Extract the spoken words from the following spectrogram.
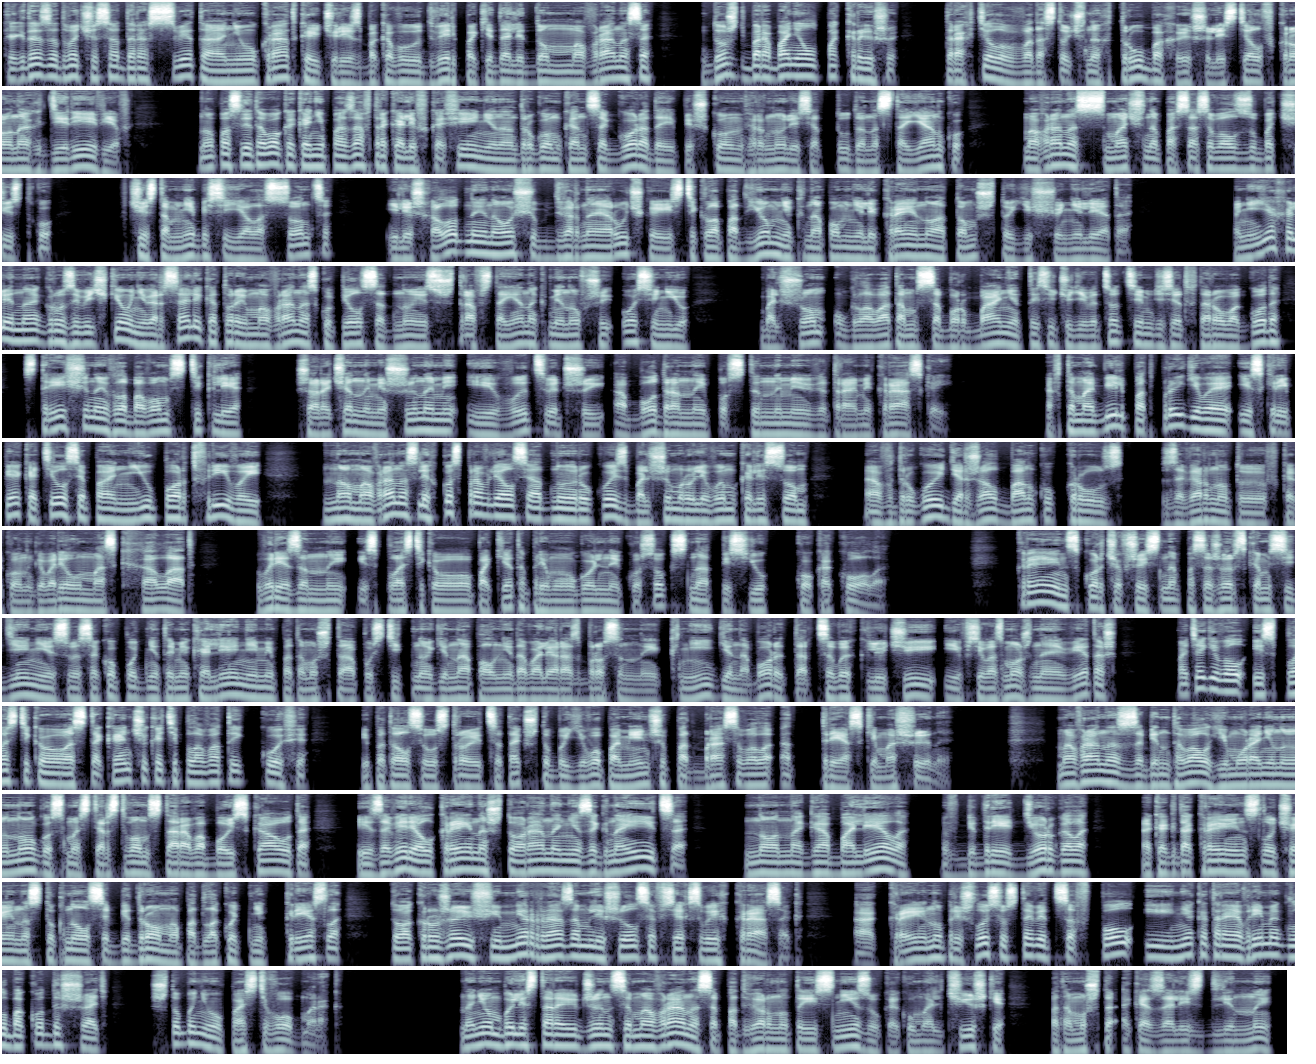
Когда за два часа до рассвета они украдкой через боковую дверь покидали дом Мавраноса, дождь барабанил по крыше, трахтел в водосточных трубах и шелестел в кронах деревьев. Но после того, как они позавтракали в кофейне на другом конце города и пешком вернулись оттуда на стоянку, Мавранос смачно посасывал зубочистку. В чистом небе сияло солнце, и лишь холодные на ощупь дверная ручка и стеклоподъемник напомнили Крейну о том, что еще не лето. Они ехали на грузовичке-универсале, который Мавранос купил с одной из штрафстоянок минувшей осенью, большом угловатом Сабурбане 1972 года с трещиной в лобовом стекле, широченными шинами и выцветшей, ободранной пустынными ветрами краской. Автомобиль, подпрыгивая и скрипя, катился по Ньюпорт-Фривой, но Мавранос легко справлялся одной рукой с большим рулевым колесом, а в другой держал банку «Круз», завернутую в, как он говорил, маск-халат, вырезанный из пластикового пакета прямоугольный кусок с надписью «Кока-кола». Крейн, скорчившись на пассажирском сиденье с высоко поднятыми коленями, потому что опустить ноги на пол не давали разбросанные книги, наборы торцевых ключей и всевозможная ветошь, Потягивал из пластикового стаканчика тепловатый кофе и пытался устроиться так, чтобы его поменьше подбрасывало от тряски машины. Мавранос забинтовал ему раненую ногу с мастерством старого бойскаута и заверил Крейна, что рана не загноится, но нога болела, в бедре дергала, а когда Крейн случайно стукнулся бедром о подлокотник кресла, то окружающий мир разом лишился всех своих красок — а Крейну пришлось уставиться в пол и некоторое время глубоко дышать, чтобы не упасть в обморок. На нем были старые джинсы Мавраноса, подвернутые снизу, как у мальчишки, потому что оказались длинны.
